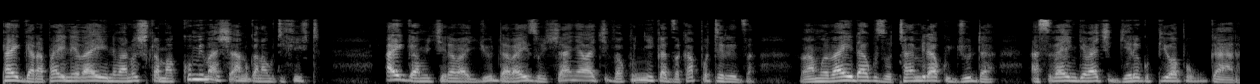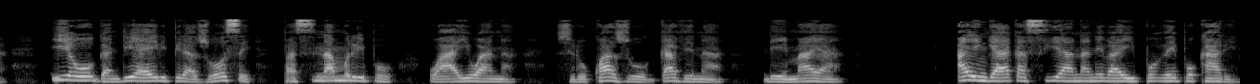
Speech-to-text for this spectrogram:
paigara paine vaeni vanosvika makumi mashanu kana kuti 50 aigamuchira vajudha vaizoshanya vachibva kunyika dzakapoteredza. Vamwe vaida kuzotamira kujudha asi vainge vachigere kupiwa pokugara iye woga ndiye airipira zvose pasina muripo waaiwana. Zviro kwazvo gavhena nehemaya ainge akasiyana nevaipo vepo kare.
